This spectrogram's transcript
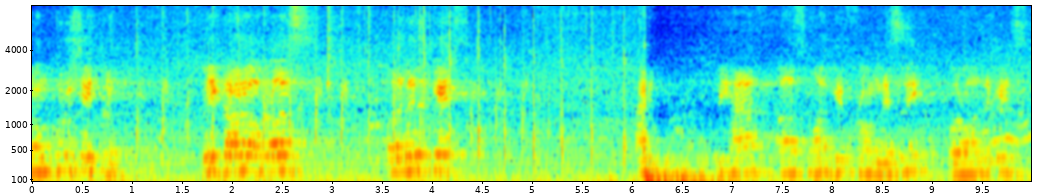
From Kurukshetra. Big round of applause for the little kids. And we have a small gift from Nestle for all the kids.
